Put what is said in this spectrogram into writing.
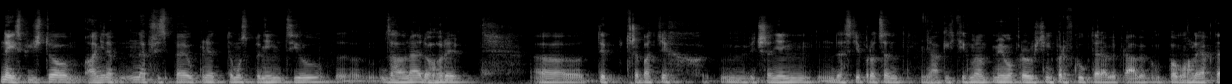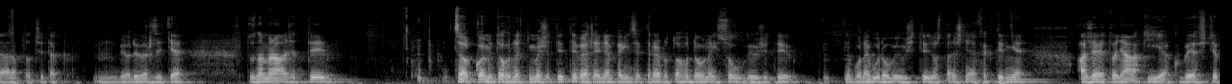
Nejspíš to ani ne, nepřispěje úplně tomu splnění cílů eh, zelené dohody. Eh, typ třeba těch vyčlenění 10% nějakých těch mimoprodukčních prvků, které by právě pomohly jak té adaptaci, tak hm, biodiverzitě. To znamená, že ty celkově my to hodnotíme, že ty, ty veřejné peníze, které do toho jdou, nejsou využity nebo nebudou využity dostatečně efektivně a že je to nějaký jakoby ještě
